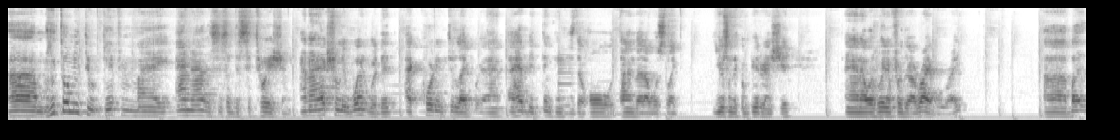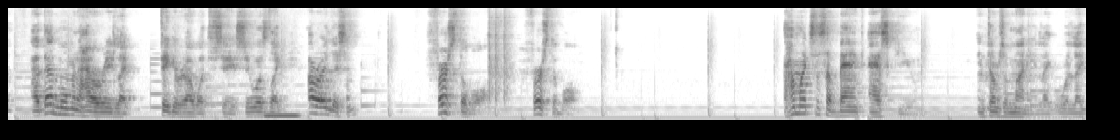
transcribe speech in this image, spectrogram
um, he told me to give him my analysis of the situation, and I actually went with it according to like I had been thinking this the whole time that I was like using the computer and shit, and I was waiting for the arrival, right? Uh, but at that moment, I had already like figured out what to say. So it was like, all right, listen. First of all, first of all, how much does a bank ask you in terms of money? Like, what, like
